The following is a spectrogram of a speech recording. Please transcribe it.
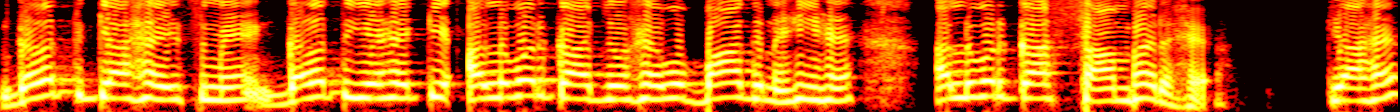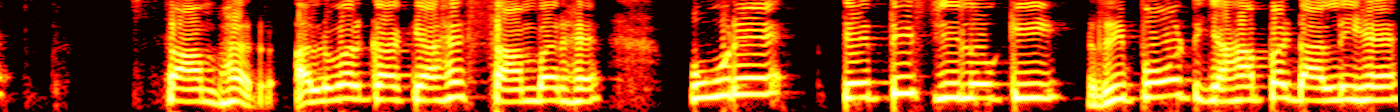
गलत क्या है इसमें? गलत यह है कि अलवर का जो है वो बाघ नहीं है, अलवर का सांभर है। क्या है? सांभर। अलवर का क्या है? सांबर है। पूरे तैतीस जिलों की रिपोर्ट यहाँ पर डाली है।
